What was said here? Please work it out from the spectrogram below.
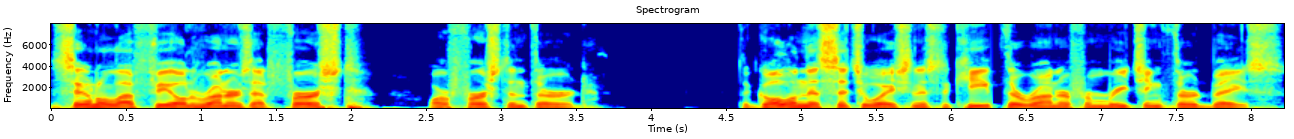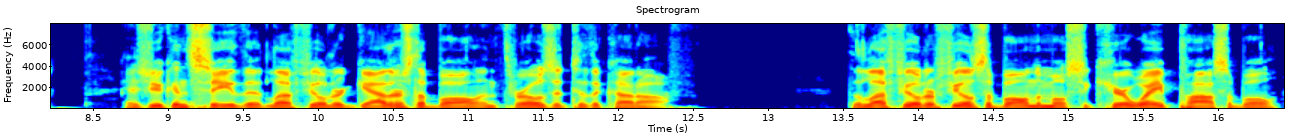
Single left field runners at first or first and third. The goal in this situation is to keep the runner from reaching third base. As you can see, the left fielder gathers the ball and throws it to the cutoff. The left fielder fields the ball in the most secure way possible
